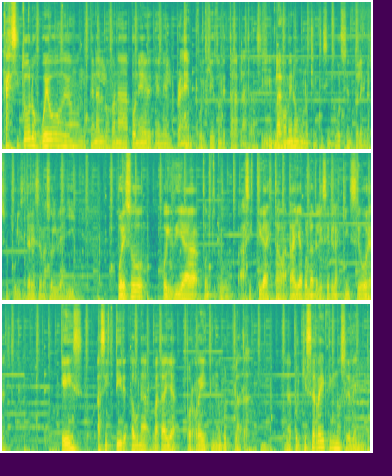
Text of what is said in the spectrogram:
casi todos los huevos, digamos, los canales los van a poner en el Prime, porque es donde está la plata. Más claro. o menos un 85% de la inversión publicitaria se resuelve allí. Por eso hoy día, ponte tú, asistir a esta batalla por la teleserie las 15 horas es asistir a una batalla por rating, no por plata. ¿ya? Porque ese rating no se vende,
